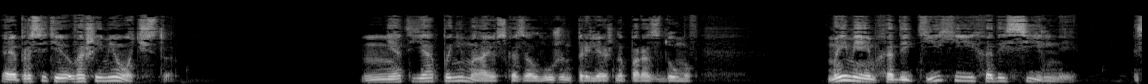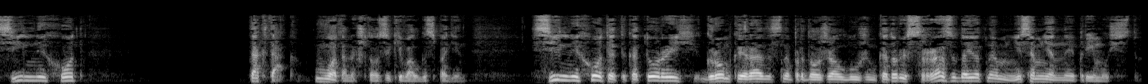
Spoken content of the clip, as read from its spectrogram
э, простите, ваше имя отчество». «Нет, я понимаю», — сказал Лужин, прилежно пораздумав. «Мы имеем ходы тихие и ходы сильные. Сильный ход...» «Так-так, вот оно что», — закивал господин. «Сильный ход — это который, — громко и радостно продолжал Лужин, — который сразу дает нам несомненное преимущество.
